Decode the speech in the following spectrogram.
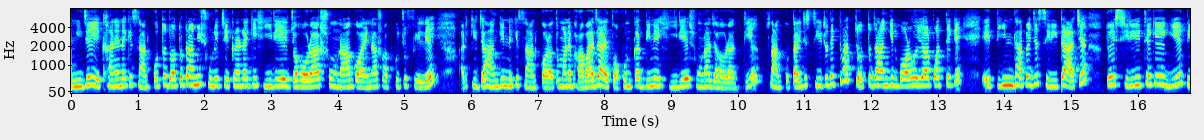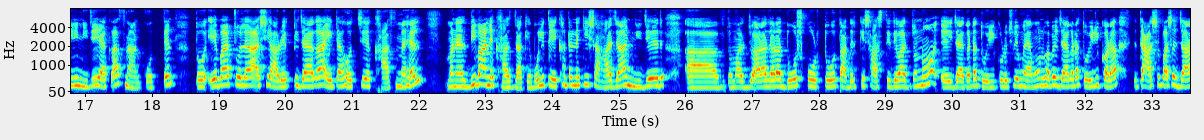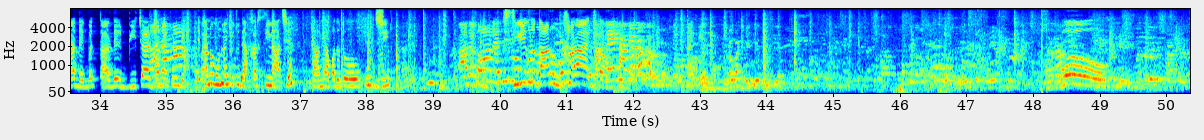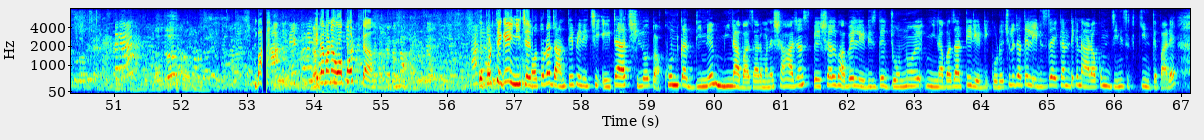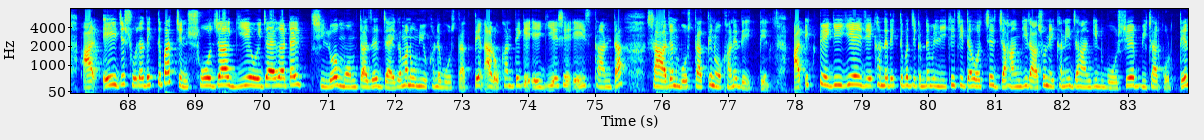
নিজেই এখানে নাকি স্নান করতো। যতটা আমি শুনেছি, এখানে নাকি হিরে, জহরা সোনা, গয়না সব কিছু ফেলে আর কি জাহাঙ্গীর নাকি স্নান করাতো। মানে ভাবা যায় তখনকার দিনে হিরে, সোনা, জাহরাত দিয়ে স্নান করতো। আর যে সিঁড়িটা দেখতে পাচ্ছ? তো জাহাঙ্গীর বড় হয়ে যাওয়ার পর থেকে এই তিন ধাপে যে সিঁড়িটা আছে, তো এই সিঁড়ি থেকে গিয়ে তিনি নিজেই একা স্নান করতেন। তো এবার চলে আসি আরও একটি জায়গা এটা হচ্ছে খাস মেহেল। মানে দিওয়ানে খাস যাকে বলি তো এখানটা নাকি শাহজাহান নিজের তোমার যারা যারা দোষ করতো তাদেরকে শাস্তি দেওয়ার জন্য এই জায়গাটা তৈরি করেছিল এবং এমনভাবে জায়গাটা তৈরি করা যাতে আশেপাশে যারা দেখবে তাদের বিচার যেন এখানে দেখতে এখানেও মনে হয় কিছু দেখার সিন আছে তো আমি আপাতত উঠছি। সিঁড়িগুলো দারুণ খাড়া একদম। মানে ওপরটা। ওপর থেকেই নিচে। কতটা জানতে পেরেছি এটা ছিল তখনকার দিনে মিনা বাজার। মানে শাহজাহান স্পেশালভাবে লেডিসদের জন্য মিনা বাজারটি রেডি করেছিল, যাতে লেডিসরা এখান থেকে নানা রকম জিনিস কিনতে পারে। আর এই যে সোজা দেখতে পাচ্ছেন, সোজা গিয়ে ওই জায়গাটাই ছিল মমতাজের জায়গা। মানে উনি ওখানে বসে থাকতেন আর ওখান থেকে এগিয়ে এসে এই স্থানটা শাহজাহান বসে থাকতেন, ওখানে দেখতেন। আর একটু এগিয়ে গিয়ে যে এখানটা দেখতে পাচ্ছি এখানটা আমি লিখেছি, এটা হচ্ছে জাহাঙ্গীর আসন। এখানেই জাহাঙ্গীর বসে বিচার করতেন।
